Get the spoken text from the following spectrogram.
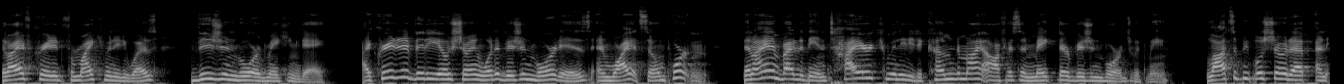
that I have created for my community was Vision Board Making Day. I created a video showing what a vision board is and why it's so important. Then I invited the entire community to come to my office and make their vision boards with me. Lots of people showed up and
